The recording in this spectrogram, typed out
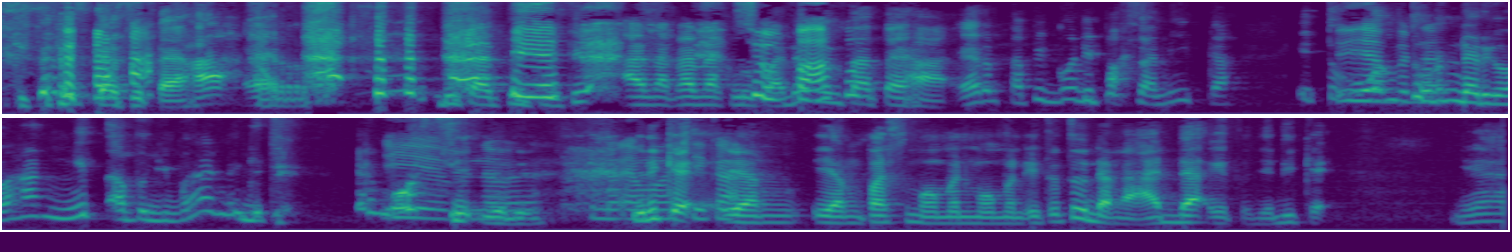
Kita harus kasih THR di satu yeah. sisi anak-anak lu Sumpah pada aku... minta THR tapi gue dipaksa nikah. Itu yeah, uang bener. turun dari langit apa gimana gitu. Emosi iya, bener, jadi. Bener jadi kayak kak. yang yang pas momen-momen itu tuh udah nggak ada gitu. Jadi kayak ya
